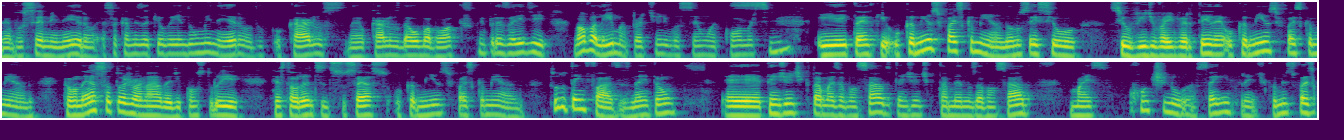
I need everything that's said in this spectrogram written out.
né, você é mineiro, essa camisa aqui eu ganhei de um mineiro, do, o Carlos, né? O Carlos da Oba Box, uma empresa aí de Nova Lima, pertinho de você, um e-commerce. E tá aqui, o caminho se faz caminhando. Eu não sei se o se o vídeo vai inverter, né? O caminho se faz caminhando. Então, nessa tua jornada de construir restaurantes de sucesso, o caminho se faz caminhando. Tudo tem fases, né? Então, é, tem gente que está mais avançado, tem gente que está menos avançado, mas continua, segue em frente. O caminho se faz.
